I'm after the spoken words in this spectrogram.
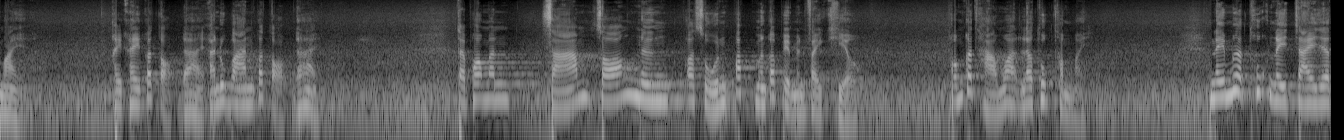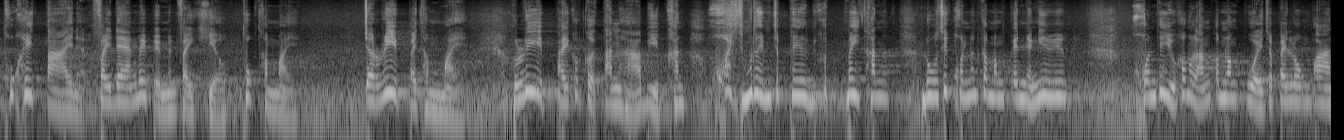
ไม่ ใครๆก็ตอบได้ อนุบาลก็ตอบได้ แต่พอมันสามสองหนึ่งพอศูนย์ปั๊บมันก็เปลี่ยนเป็นไฟเขียว ผมก็ถามว่าแล้วทุกทำไม ในเมื่อทุกในใจจะทุกให้ตายเนี่ยไฟแดงไม่เปลี่ยนเป็นไฟเขียว ทุกทำไม จะรีบไปทำไม รีบไปก็เกิดตันหาบีบคั้นโอ้ยเมื่อไรมันจะเป็นไม่ทันดูสิคนนั้นกำลังเป็นอย่างนี้ คนที่อยู่ข้างหลังกำลังป่วยจะไปโรงพยาบาล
